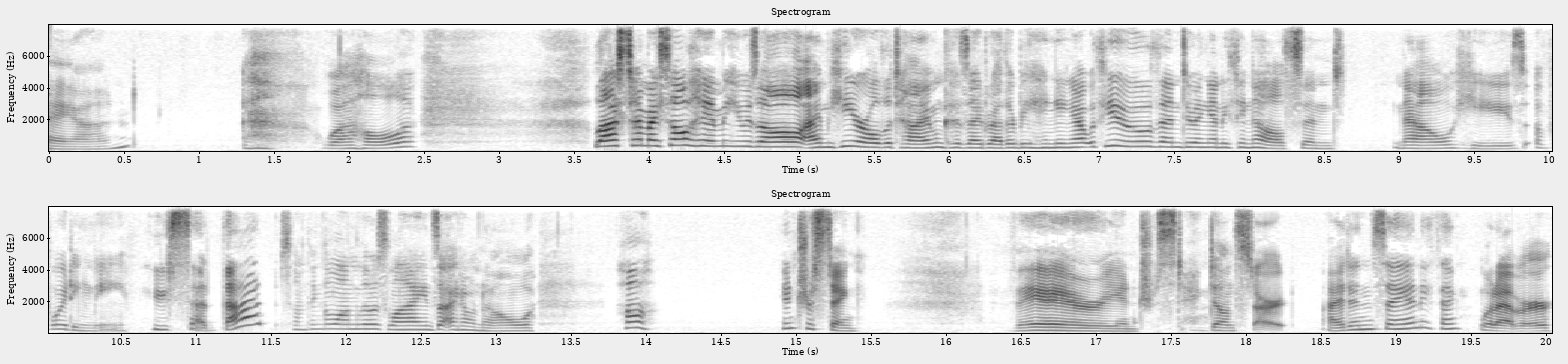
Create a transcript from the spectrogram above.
And? Well, last time I saw him, he was all, I'm here all the time because I'd rather be hanging out with you than doing anything else, and now he's avoiding me. You said that? Something along those lines. I don't know. Huh. Interesting. Very interesting. Don't start. I didn't say anything. Whatever.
